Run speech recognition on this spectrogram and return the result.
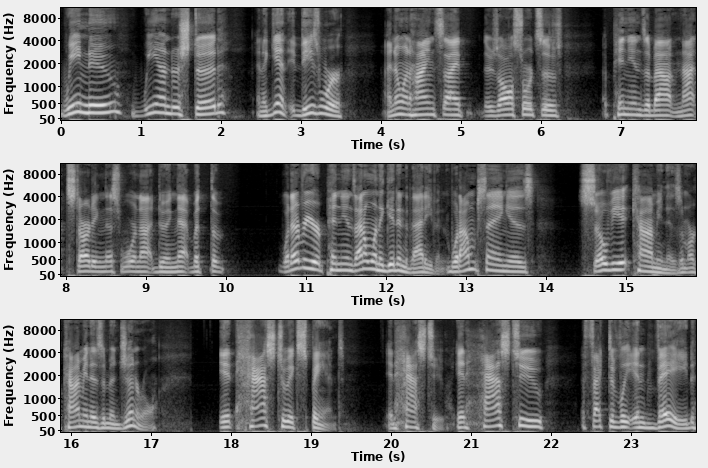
We knew, we understood, and again, these were. I know in hindsight, there's all sorts of opinions about not starting this war, not doing that, but the whatever your opinions, I don't want to get into that even. What I'm saying is Soviet communism or communism in general, it has to expand. It has to. It has to effectively invade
